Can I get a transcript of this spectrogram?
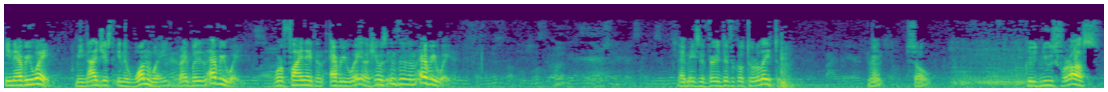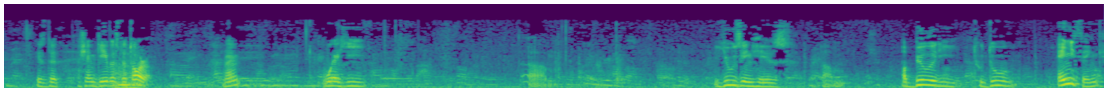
In every way, I mean, not just in a one way, right? But in every way, we're finite in every way, Hashem is infinite in every way. That makes it very difficult to relate to, right? So, good news for us is that Hashem gave us the Torah, right? Where He um, using His um, ability to do anything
